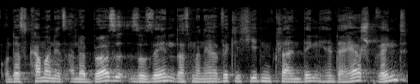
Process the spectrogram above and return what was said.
Und das kann man jetzt an der Börse so sehen, dass man ja wirklich jedem kleinen Ding hinterher springt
